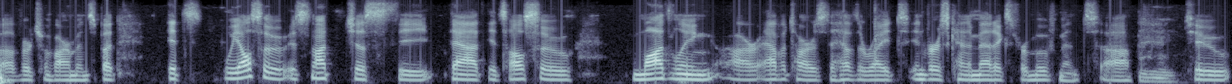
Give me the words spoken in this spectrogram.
uh, virtual environments. But it's we also it's not just the that it's also modeling our avatars to have the right inverse kinematics for movement. Uh, mm-hmm. To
